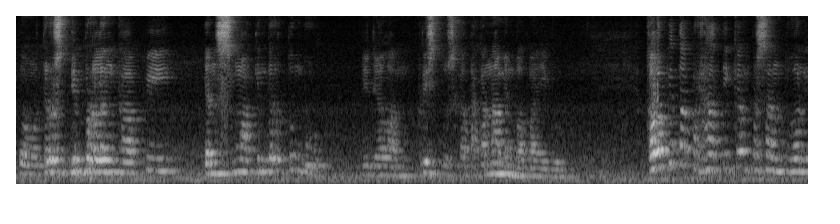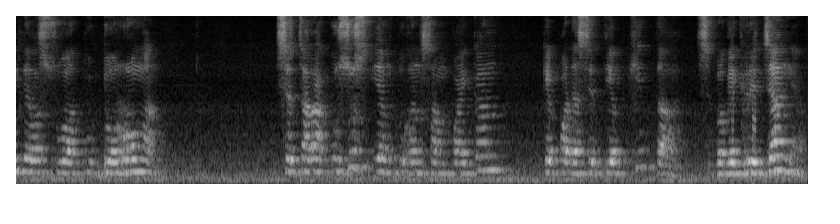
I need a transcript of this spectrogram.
terus diperlengkapi dan semakin bertumbuh di dalam Kristus. Katakan amin Bapak Ibu. Kalau kita perhatikan pesan Tuhan ini adalah suatu dorongan secara khusus yang Tuhan sampaikan kepada setiap kita sebagai gerejanya.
